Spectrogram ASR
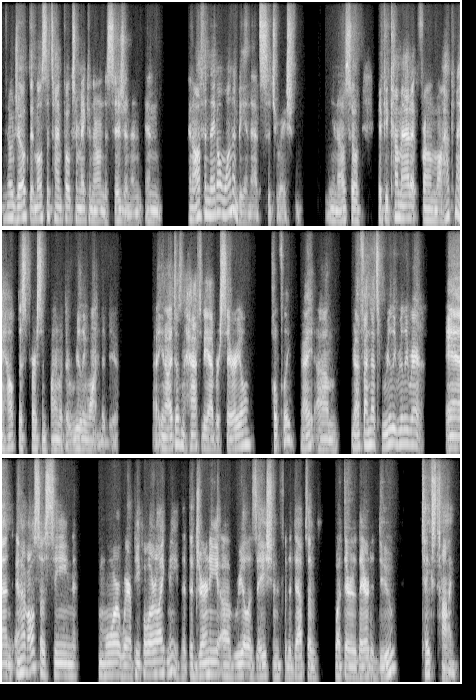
no joke that most of the time folks are making their own decision and and and often they don't want to be in that situation. You know, so if you come at it from, well, how can I help this person find what they're really wanting to do? Uh, you know, it doesn't have to be adversarial, hopefully, right? Um, I find that's really, really rare. And and I've also seen more where people are like me that the journey of realization for the depth of what they're there to do takes time.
